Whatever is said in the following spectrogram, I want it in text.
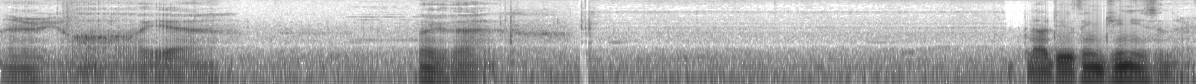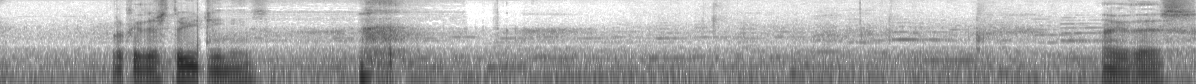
There you go. Oh, yeah. Look at that. Now, do you think Genie's in there? Looks like there's three genies. At this.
